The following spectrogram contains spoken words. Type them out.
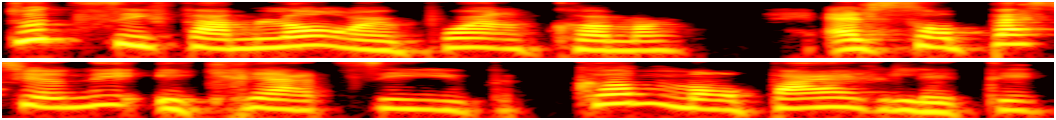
Toutes ces femmes-là ont un point en commun. Elles sont passionnées et créatives, comme mon père l'était.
